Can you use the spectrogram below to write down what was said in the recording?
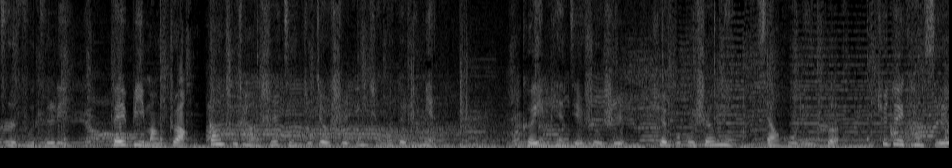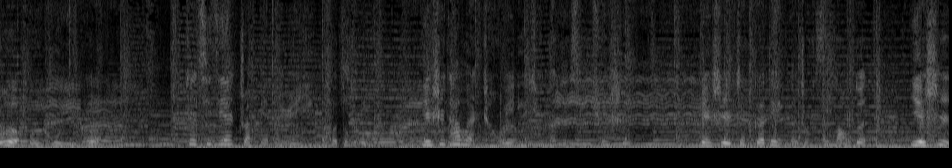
自负自立，卑鄙莽撞。刚出场时简直就是英雄的对立面，可影片结束时却不顾生命，相互联合，去对抗邪恶，维护银河。这期间转变的原因和动力，也是他们成为英雄的内心驱使，便是整个电影的中心矛盾，也是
